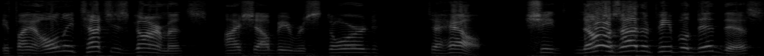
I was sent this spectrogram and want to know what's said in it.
If I only touch his garments, I shall be restored to health. She knows other people did this.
